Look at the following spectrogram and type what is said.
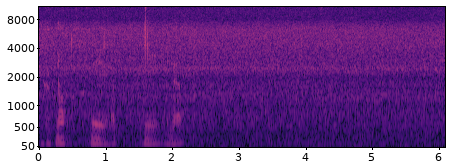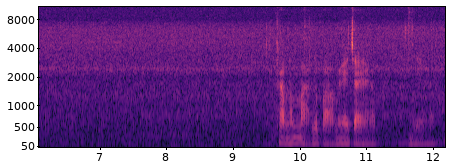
นะครับเนาะนี่ครับ นี่นะครับข้ามน้ำหมากหรือเปล่าไม่แน่ใจนะครับนี่นะครับ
